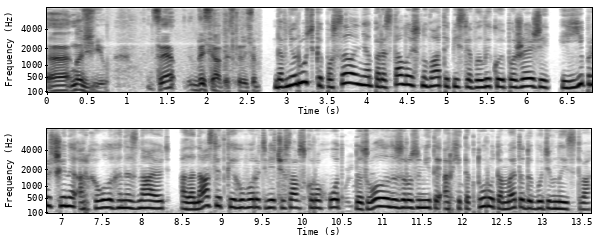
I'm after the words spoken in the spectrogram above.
е, ножів. Це 10 сторіччя. Давньоруське поселення перестало існувати після великої пожежі. Її причини археологи не знають, але наслідки, говорить В'ячеслав Скороход, дозволили зрозуміти архітектуру та методи будівництва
